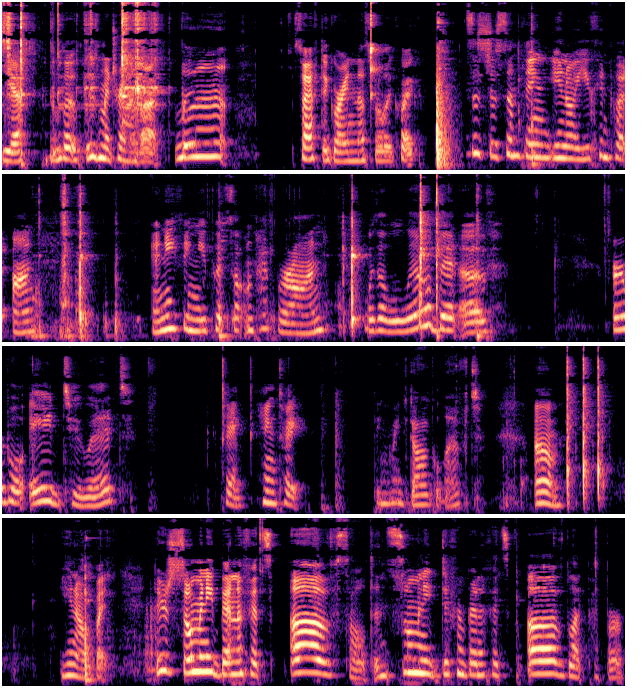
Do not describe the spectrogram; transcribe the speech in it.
yeah, lose my train of thought. So I have to grind this really quick. This is just something, you know, you can put on anything you put salt and pepper on with a little bit of herbal aid to it. Okay, hang tight. I think my dog left. Um, you know, but there's so many benefits of salt and so many different benefits of black pepper.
